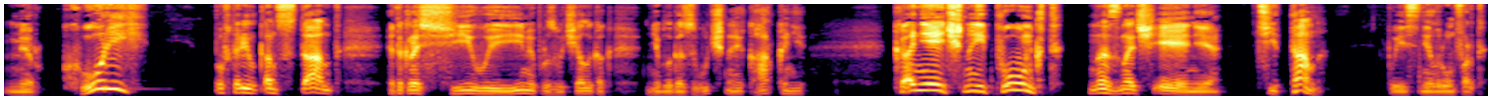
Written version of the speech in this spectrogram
«Меркурий?» — повторил Констант. Это красивое имя прозвучало, как неблагозвучное карканье. «Конечный пункт!» Назначение Титан, — пояснил Румфорд.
